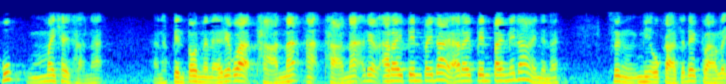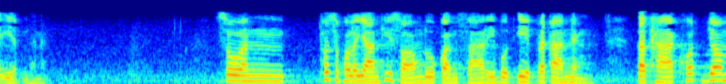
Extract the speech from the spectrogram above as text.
ทุกข์ไม่ใช่ฐานะ นะเป็นต้นนั่นเรียกว่าฐานะอะฐานะ เรียกอะไรเป็นไปได้ อะไรเป็นไปไม่ได้เนี่ยนะซึ่งมีโอกาสจะได้กล่าวละเอียดนะนะส่วนทศพลยานที่สองดูก่อนสารีบุตรอีกประการหนึ่ง ตถาคตย่อม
